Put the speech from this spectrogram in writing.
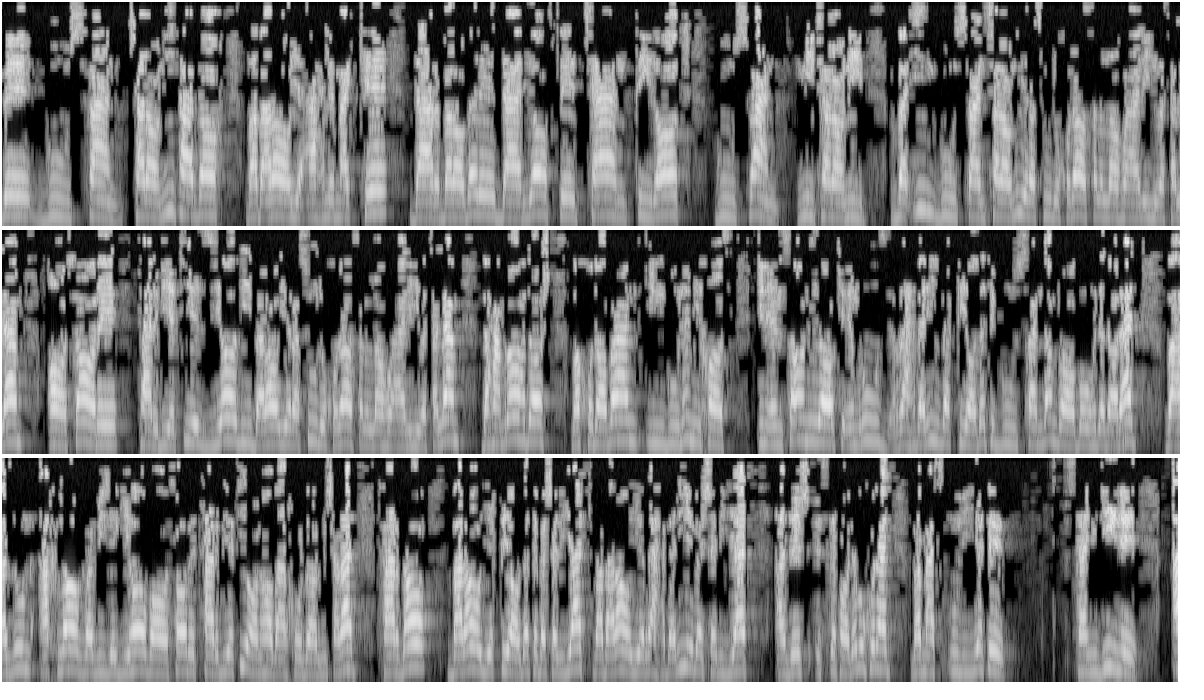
به گوسفند چرانی پرداخت و برای اهل مکه در برابر دریافت چند قیرات گوسفند میچرانید و این گوسفند چرانی رسول خدا صلی الله علیه و سلم آثار تربیتی زیادی برای رسول خدا صلی الله علیه و سلم به همراه داشت و خداوند این گونه می‌خواست این انسانی را که امروز رهبری و قیادت گوسفندان را به عهده دارد و از اون اخلاق و ویژگی ها و آثار تربیتی آنها برخوردار می شود فردا برای قیادت بشریت و برای رهبری بشریت ازش استفاده بکند و مسئولیت سنگین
